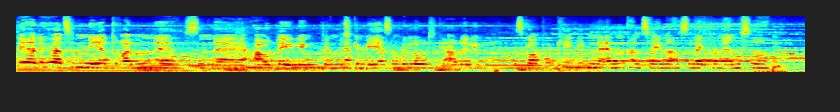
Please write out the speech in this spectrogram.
Det her, det hører til den mere drømmende sådan, uh, afdeling, den måske ja. mere sådan melodiske afdeling. Jeg skal op og kigge i den anden container, så lægge på den anden side. Mm.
